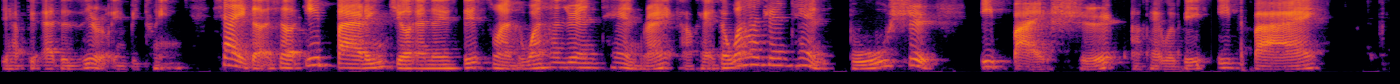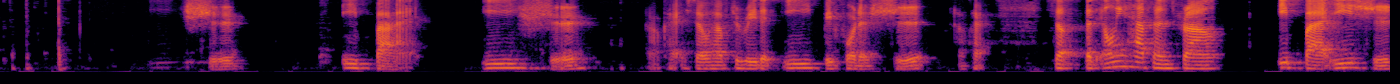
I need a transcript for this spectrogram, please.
you have to add the zero in between. 下一个，so 一百零九 and then is this one, one hundred and ten, right? Okay, so one hundred and ten 不是 一百十，okay, would be 一百一十，一百一十。Okay, so we have to read the e before the 十。Okay. So, but it only happens from 一百一十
